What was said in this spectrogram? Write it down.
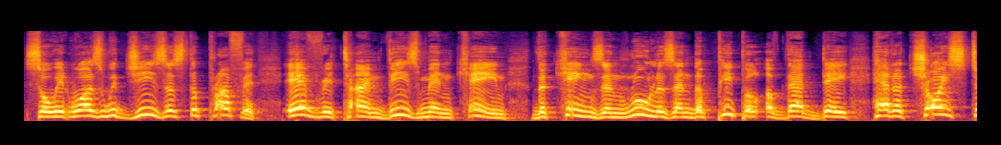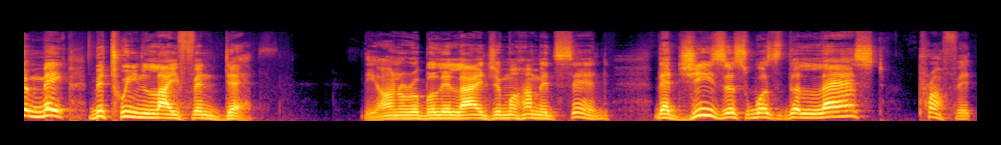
So it was with Jesus the prophet. Every time these men came, the kings and rulers and the people of that day had a choice to make between life and death. The Honorable Elijah Muhammad said that Jesus was the last prophet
